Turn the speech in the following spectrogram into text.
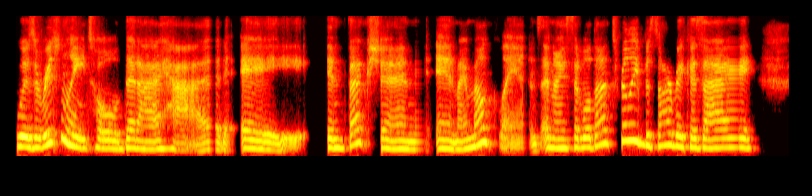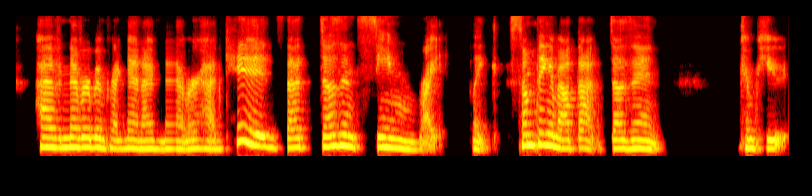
was originally told that I had a infection in my milk glands, and I said, "Well, that's really bizarre because I." have never been pregnant, I've never had kids, that doesn't seem right. Like something about that doesn't compute.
